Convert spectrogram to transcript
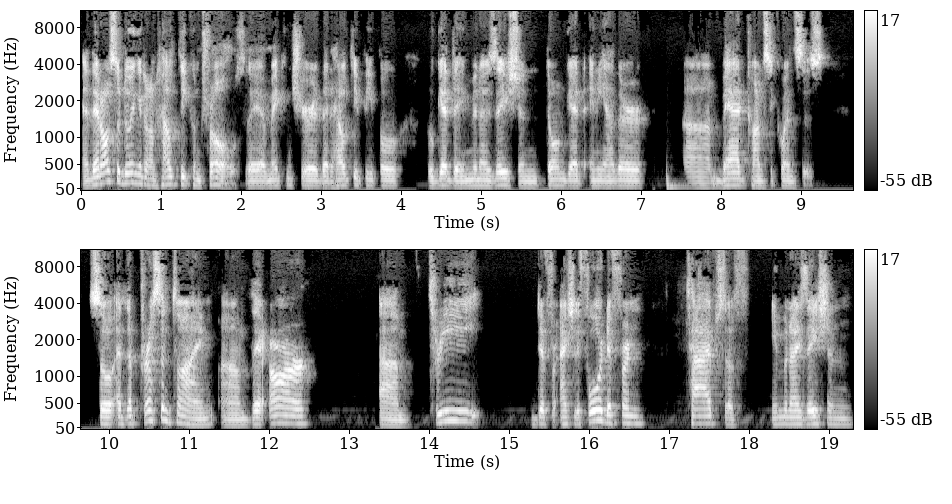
And they're also doing it on healthy controls. They are making sure that healthy people who get the immunization don't get any other um, bad consequences. So at the present time, um, there are um, three different, actually four different types of immunization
